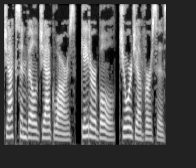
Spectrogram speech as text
Jacksonville Jaguars, Gator Bowl, Georgia vs.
